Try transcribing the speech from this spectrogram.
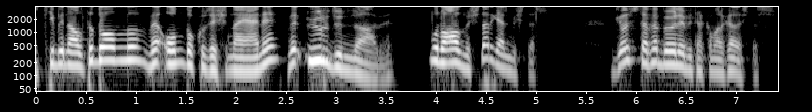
2006 doğumlu ve 19 yaşında yani ve Ürdünlü abi. Bunu almışlar gelmişler. Göztepe böyle bir takım arkadaşlar.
